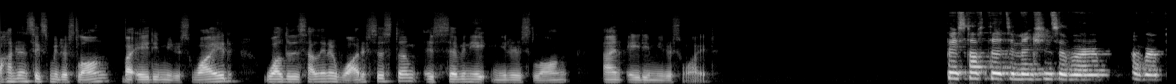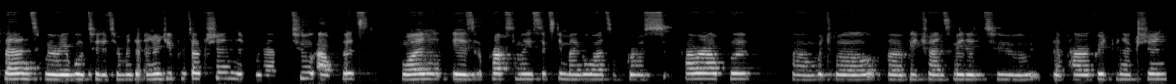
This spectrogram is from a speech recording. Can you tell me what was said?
106 meters long by 80 meters wide, while the desalinated water system is 78 meters long and 80 meters wide. Based off the dimensions of our of our plant, we were able to determine the energy production. We have two outputs. One is approximately 60 megawatts of gross power output, um, which will uh, be transmitted to the power grid connection.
